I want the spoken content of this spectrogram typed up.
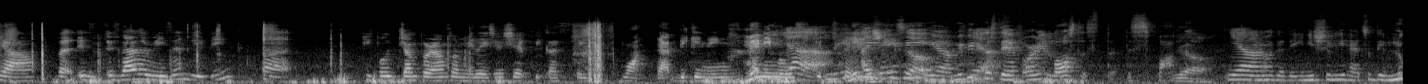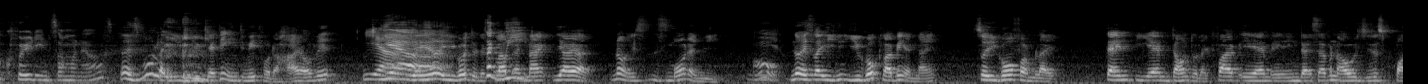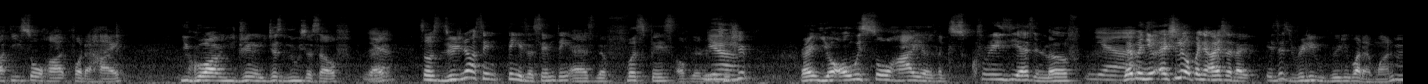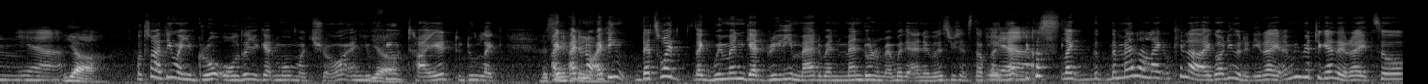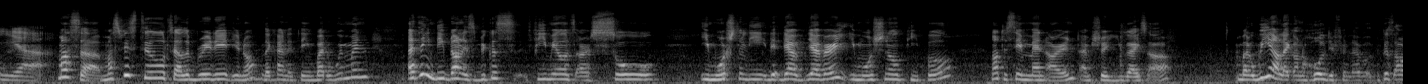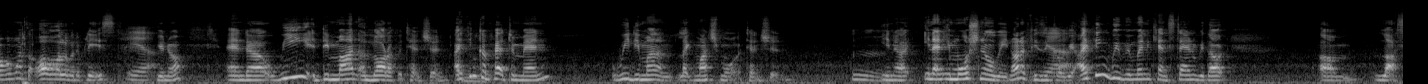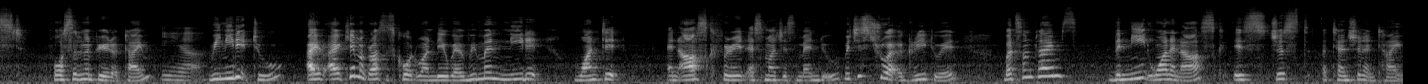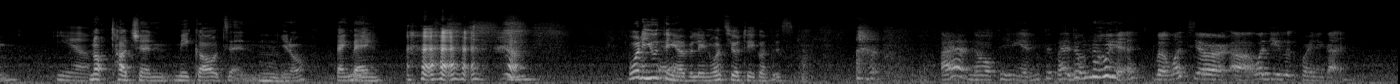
Yeah, but is is that a reason? Do you think that people jump around from relationship because they just want that beginning honeymoon yeah. stage? Maybe. I think so. Yeah, maybe Yeah. because they have already lost the, st- the spark. yeah yeah You know that they initially had, so they look for it in someone else. no, it's more like you, you're getting into it for the high of it yeah Yeah. yeah, yeah you go to the It's club weed. at night yeah yeah no it's, it's more than weed Oh. No, it's like you, you go clubbing at night. So you go from like 10 p.m. down to like 5 a.m. and in that seven hours you just party so hard for the high. You go out and you drink and you just lose yourself, right? Yeah. So do you not think, think it's the same thing as the first phase of the Yeah. relationship? Right? You're always so high, you're like crazy as in love. yeah Then when you actually open your eyes, you're like, is this really, really what I want? Mm. yeah Yeah. Also, I think when you grow older, you get more mature and you Yeah. feel tired to do like. The I, same I don't know. I think that's why like women get really mad when men don't remember their anniversaries and stuff like that because like the, the men are like okay lah I got you already right I mean we're together right so yeah masa must we still celebrate it you know that kind of thing but women I think deep down it's because females are so emotionally they, they are they are very emotional people not to say men aren't I'm sure you guys are but we are like on a whole different level because our hormones are all over the place yeah. you know? And uh, we demand a lot of attention. I think compared to men we demand like much more attention. Mm. in a in an emotional way not a physical Yeah. way. I think we women can stand without um, lust for a certain period of time. Yeah. We need it too. I, I came across this quote one day where women need it want it and ask for it as much as men do which is true i agree to it. But sometimes the need want and ask is just attention and time yeah not touch and make out and Mm. you know bang bang yeah. What do you think, Everlyn? What's your take on this? I have no opinion because I don't know yet. But what's your uh, what do you look for in a guy?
